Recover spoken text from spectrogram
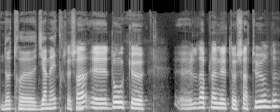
notre diamètre. C'est ça. Et donc, la planète Saturne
